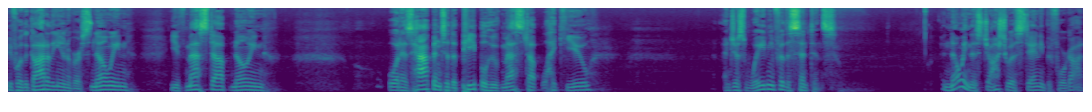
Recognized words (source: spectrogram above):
before the God of the universe, knowing you've messed up, knowing what has happened to the people who've messed up like you, and just waiting for the sentence. And knowing this, Joshua is standing before God.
